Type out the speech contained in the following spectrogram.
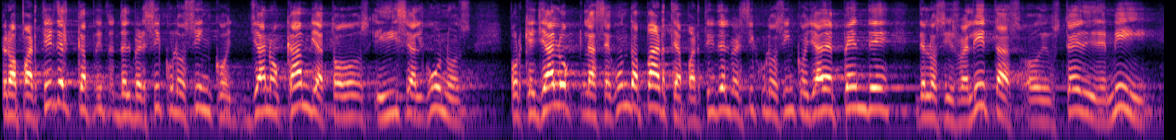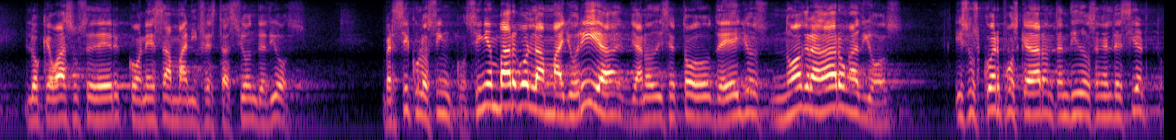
Pero a partir del, capítulo, del versículo 5 ya no cambia todos y dice algunos, porque ya la segunda parte, a partir del versículo 5, ya depende de los israelitas o de usted y de mí lo que va a suceder con esa manifestación de Dios. Versículo 5. Sin embargo, la mayoría, ya no dice todos, de ellos no agradaron a Dios y sus cuerpos quedaron tendidos en el desierto.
